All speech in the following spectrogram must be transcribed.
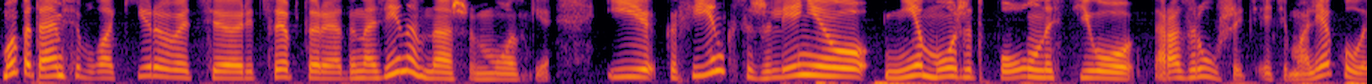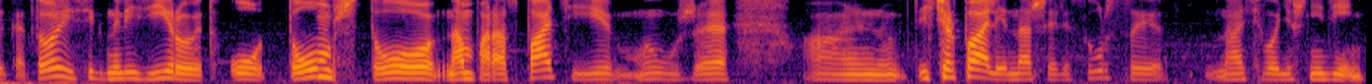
Мы пытаемся блокировать э, рецепторы аденозина в нашем мозге, и кофеин, к сожалению, не может полностью разрушить эти молекулы, которые сигнализируют о том, что нам пора спать, и мы уже э, исчерпали наши ресурсы на сегодняшний день.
